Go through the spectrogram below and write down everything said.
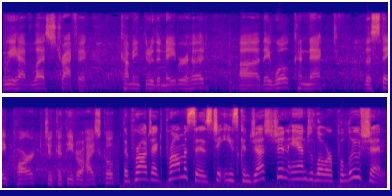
We have less traffic coming through the neighborhood. Uh, they will connect the state park to Cathedral High School. The project promises to ease congestion and lower pollution.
